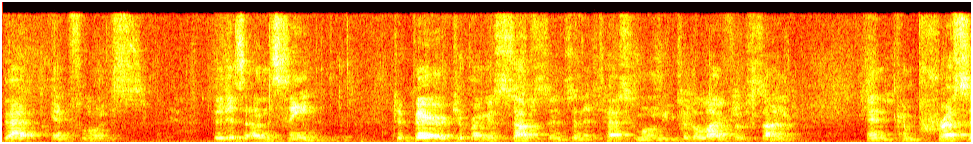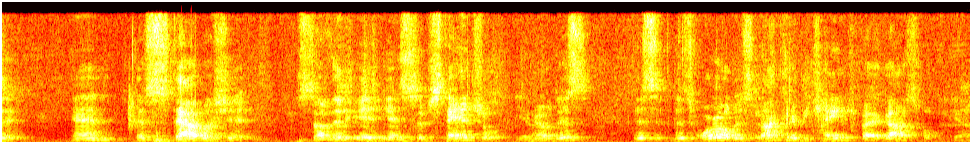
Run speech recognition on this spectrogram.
that influence that is unseen to bear, to bring a substance and a testimony to the life of Son and compress it and establish it so that it is substantial. You know, this this this world is not going to be changed by a gospel. Yeah.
